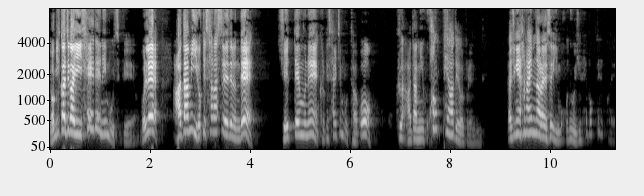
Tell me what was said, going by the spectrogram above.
여기까지가 이 세대의 모습이에요. 원래 아담이 이렇게 살았어야 되는데 죄 때문에 그렇게 살지 못하고 그 아담이 황폐화되어 버렸는데 나중에 하나님 나라에서 이 모든 것이 회복될 거예요.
